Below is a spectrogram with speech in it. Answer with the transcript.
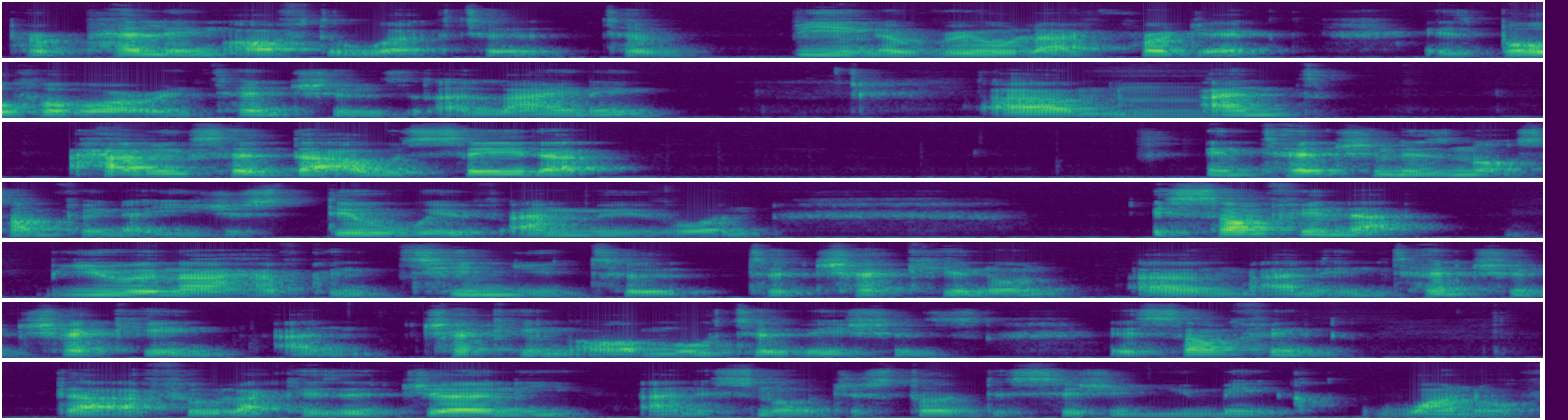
propelling After Work to, to being a real life project is both of our intentions aligning. Um, Mm. And having said that, I would say that intention is not something that you just deal with and move on. It's something that you and I have continued to, to check in on. Um, and intention checking and checking our motivations is something that I feel like is a journey and it's not just a decision you make one off.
